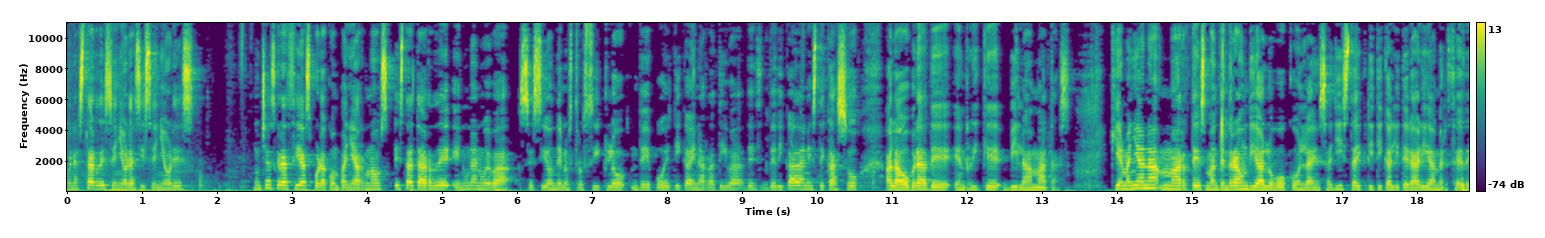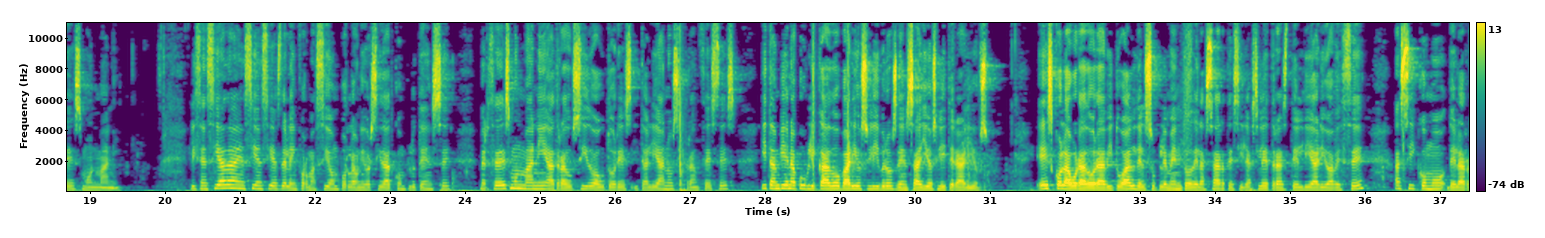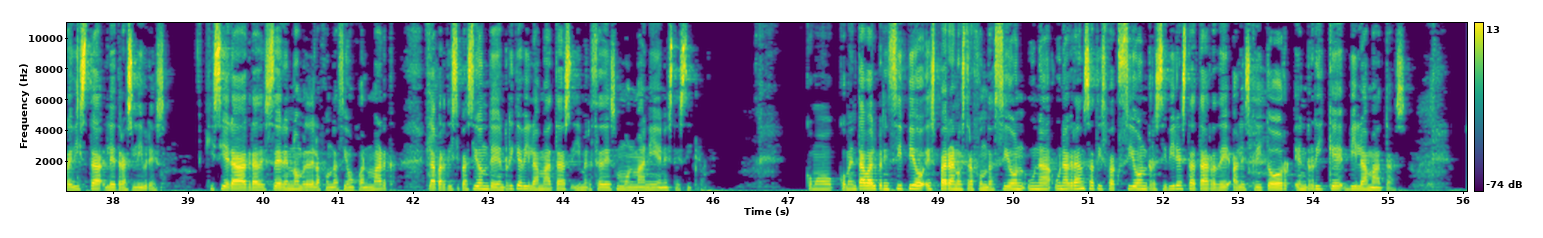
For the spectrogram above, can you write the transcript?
Buenas tardes, señoras y señores. Muchas gracias por acompañarnos esta tarde en una nueva sesión de nuestro ciclo de poética y narrativa dedicada en este caso a la obra de Enrique Vila Matas, quien mañana martes mantendrá un diálogo con la ensayista y crítica literaria Mercedes Monmani. Licenciada en Ciencias de la Información por la Universidad Complutense, Mercedes Monmani ha traducido autores italianos y franceses y también ha publicado varios libros de ensayos literarios. Es colaboradora habitual del suplemento de las artes y las letras del diario ABC, así como de la revista Letras Libres. Quisiera agradecer en nombre de la Fundación Juan Marc la participación de Enrique Vilamatas y Mercedes Monmani en este ciclo. Como comentaba al principio, es para nuestra fundación una, gran satisfacción recibir esta tarde al escritor Enrique Vilamatas.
